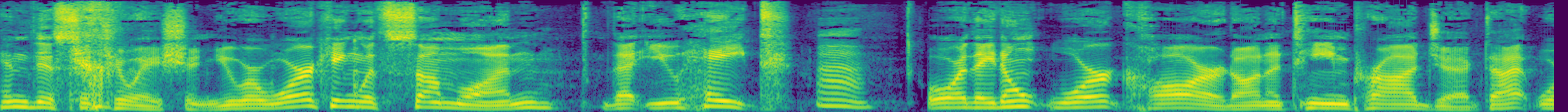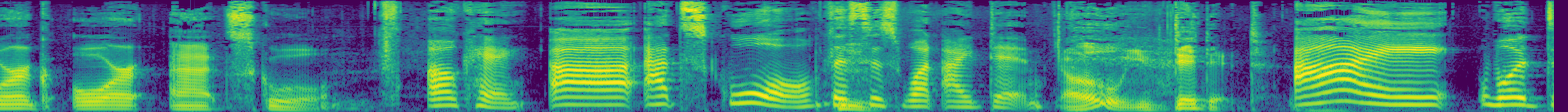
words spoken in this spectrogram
in this situation? You were working with someone that you hate. Hmm. Or they don't work hard on a team project at work or at school. Okay. Uh, at school, this is what I did. oh, you did it. I would,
